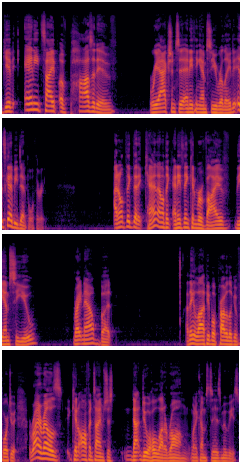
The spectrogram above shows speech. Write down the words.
give any type of positive reaction to anything MCU related, it's going to be Deadpool 3. I don't think that it can. I don't think anything can revive the MCU right now, but I think a lot of people are probably looking forward to it. Ryan Reynolds can oftentimes just not do a whole lot of wrong when it comes to his movies.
